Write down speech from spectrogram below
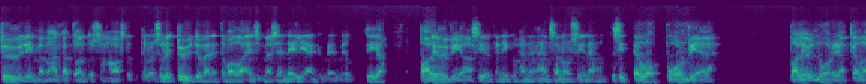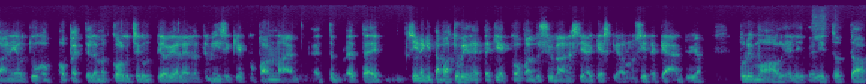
tyyliin. Mä vähän katsoin tuossa haastattelua. Se oli tyytyväinen tavallaan ensimmäiseen 40 minuuttiin ja paljon hyviä asioita, niin kuin hän, hän sanoi siinä. Mutta sitten loppu on vielä paljon nuoria pelaajia, niin joutuu op- opettelemaan, että 30 sekuntia on jäljellä, että mihin se kiekko pannaan. Että, että ei, siinäkin tapahtui virhe, että kiekko on pantu syvälle, se jäi keskialueen, siitä kääntyi ja tuli maali. Eli, eli tota,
